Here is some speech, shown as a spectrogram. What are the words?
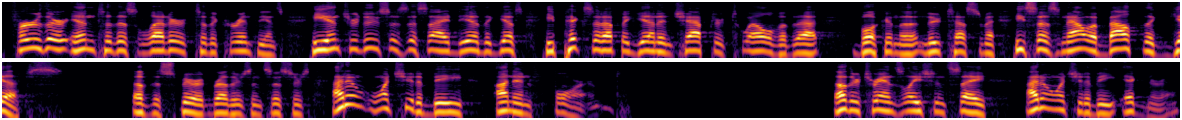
further into this letter to the Corinthians. He introduces this idea of the gifts. He picks it up again in chapter 12 of that book in the New Testament. He says, Now about the gifts of the Spirit, brothers and sisters, I don't want you to be uninformed. Other translations say, I don't want you to be ignorant.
